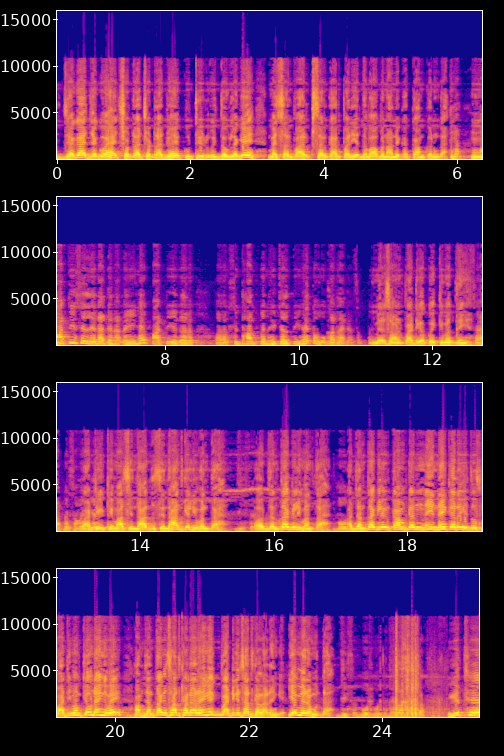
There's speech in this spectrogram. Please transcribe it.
जगह जगह है छोटा छोटा जो है, कुटीर उद्योग लगे, मैं सरकार सरकार पर यह दबाव बनाने का काम करूँगा। पार्टी से लेना देना नहीं है। पार्टी अगर सिद्धांत पे नहीं चलती है तो वो बदला जा सकता है। मेरे सामने पार्टी का कोई कीमत नहीं है। पार्टी की कीमत सिद्धांत सिद्धांत के लिए बनता है और जनता के लिए बनता है। और जनता के लिए काम कर नहीं नहीं कर रही है तो उस पार्टी में हम क्यों रहेंगे भाई? हम जनता के साथ खड़ा रहेंगे कि पार्टी के साथ खड़ा रहेंगे? ये मेरा मुद्दा है। जी सर बहुत बहुत धन्यवाद आपका। ये थे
